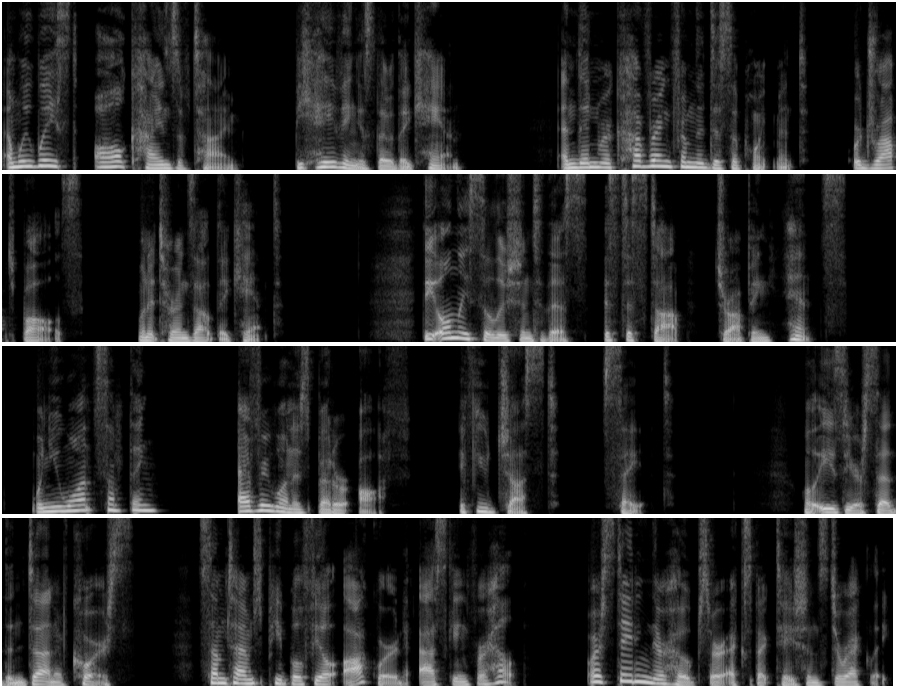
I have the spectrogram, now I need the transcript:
And we waste all kinds of time behaving as though they can, and then recovering from the disappointment or dropped balls when it turns out they can't. The only solution to this is to stop dropping hints. When you want something, everyone is better off if you just say it. Well, easier said than done, of course. Sometimes people feel awkward asking for help or stating their hopes or expectations directly.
